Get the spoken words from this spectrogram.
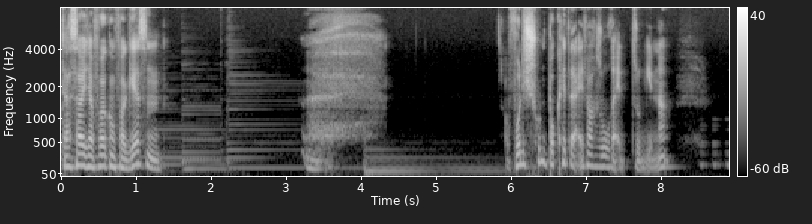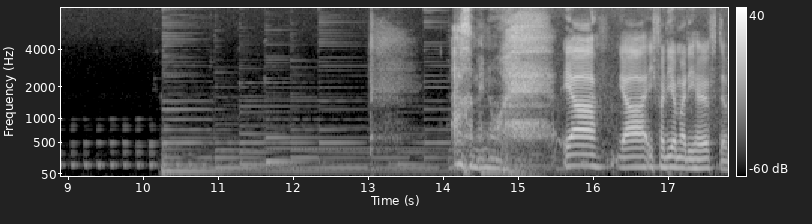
Das habe ich ja vollkommen vergessen. Obwohl ich schon Bock hätte, einfach so reinzugehen, ne? Ach, Menno. Ja, ja, ich verliere mal die Hälfte.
